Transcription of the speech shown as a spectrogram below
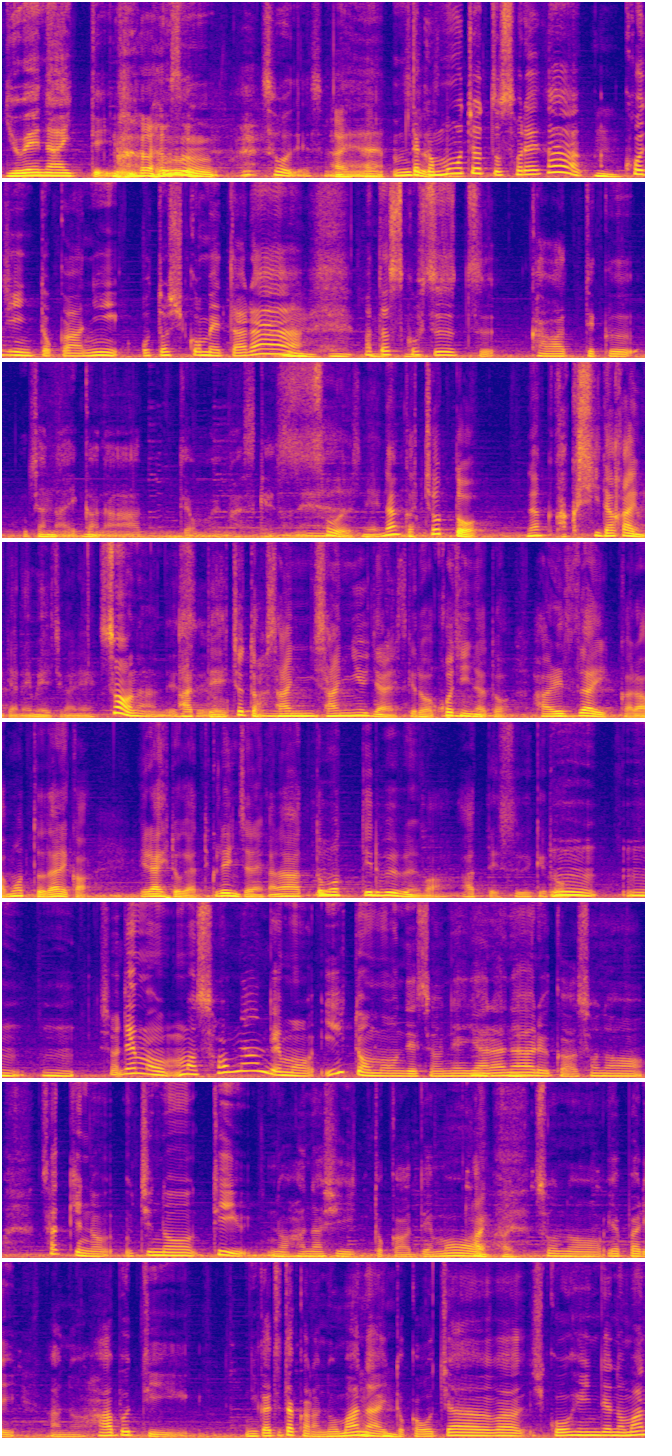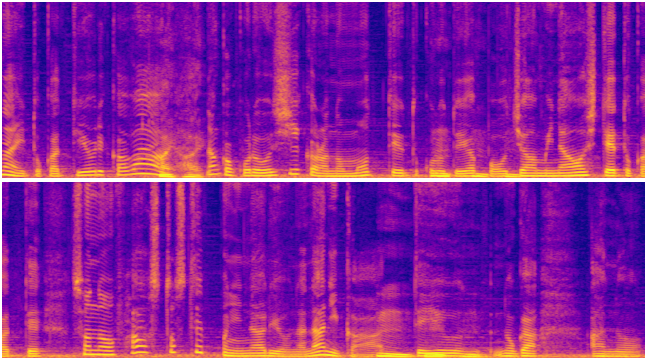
言えないっていう、うん。そう。ですね、はいはい。うん。だからもうちょっとそれがうん。個人とかに落とし込めたうんら、また少しずつ変わっていくんじゃないかなって思いますけどね。そうですね。なんかちょっとなんか格式高いみたいなイメージがねそうなんですよ。あってちょっと参,、うん。参入じゃないですけど個人だと入りづらいからもっと誰か偉い人がやってくれるんじゃないかなと思ってる部分はあったりするけど、うんうんうん、そうでもまあそんなんでもいいと思うんですよね、やらなあるかそのさっきのうちのティーの話とかでも、はいはい。そのやっぱりあのハーブティー苦手だから飲まないとか、お茶は嗜好品で飲まないとかっていうよりかは、はいはい。なんかこれ美味しいから飲もうっていうところでやっぱお茶を見直してとかって、そのファーストステップになるような何かっていうのが、あの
